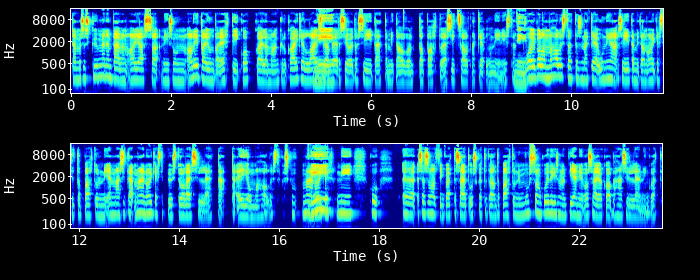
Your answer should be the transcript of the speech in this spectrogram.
tämmöisessä kymmenen päivän ajassa, niin sun alitajunta ehtii kokkailemaan kyllä kaikenlaisia Niin. versioita siitä, että mitä on voinut tapahtua, ja sit sä alat näkee unia niistä. Niin. Voiko olla mahdollista, että se näkee unia siitä, mitä on oikeasti tapahtunut, niin en mä, sitä, mä en oikeasti pysty olemaan silleen, että, että ei ole mahdollista, koska mä en Niin. oikein, niin, kun ö, sä sanot, niin kuin, että sä et usko, että tämä on tapahtunut, niin musta on kuitenkin semmoinen pieni osa, joka on vähän silleen, niin kuin, että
